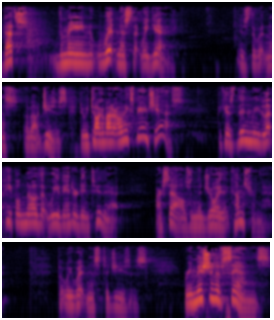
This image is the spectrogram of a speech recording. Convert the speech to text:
That's the main witness that we give, is the witness about Jesus. Do we talk about our own experience? Yes. Because then we let people know that we've entered into that ourselves and the joy that comes from that. But we witness to Jesus. Remission of sins.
